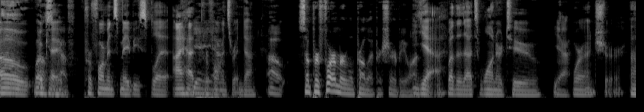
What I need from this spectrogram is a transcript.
Oh, What else do you okay. Performance may be split. I had Yeah, yeah. performance written down. Oh, so performer will probably for sure be one. Yeah, whether that's one or two, Yeah. we're unsure. Um,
